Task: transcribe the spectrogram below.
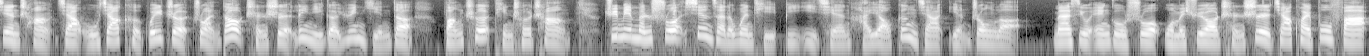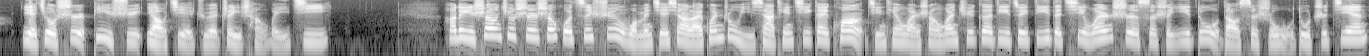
现场，将无家可归者转到城市另一个运营的房车停车场。居民们说，现在的问题比以前还要更加严重了。Matthew Engel 说：“我们需要城市加快步伐，也就是必须要解决这一场危机。”好的，以上就是生活资讯。我们接下来关注一下天气概况。今天晚上湾区各地最低的气温是四十一度到四十五度之间，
